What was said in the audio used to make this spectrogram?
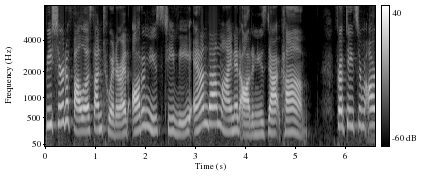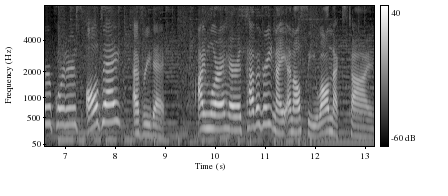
Be sure to follow us on Twitter at AutoNewsTV and online at AutoNews.com. For updates from our reporters all day, every day. I'm Laura Harris. Have a great night, and I'll see you all next time.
